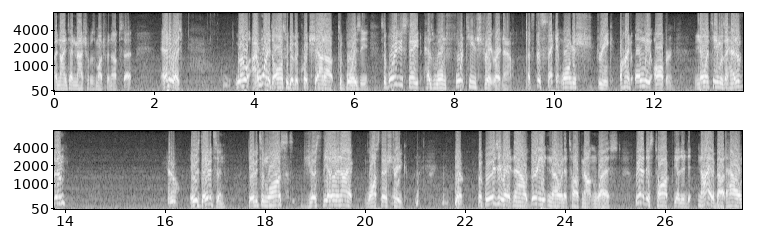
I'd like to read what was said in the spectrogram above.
a 9-10 matchup is much of an upset. Anyways, well, I wanted to also give a quick shout out to Boise. So Boise State has won 14 straight right now. That's the second longest streak behind only Auburn. You know what team was ahead of them? Who? It was Davidson. Davidson lost just the other night. Lost their streak. Yep. But Boise right now, they're 8 0 in a tough Mountain West. We had this talk the other night about how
